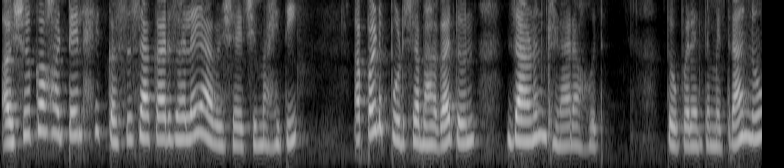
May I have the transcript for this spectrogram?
अशोक हॉटेल हे कसं साकार झालं याविषयीची माहिती आपण पुढच्या भागातून जाणून घेणार आहोत. तोपर्यंत मित्रांनो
